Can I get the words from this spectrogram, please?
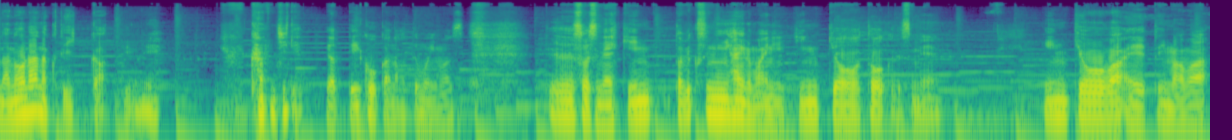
名乗らなくていいかっていうね、感じでやっていこうかなと思います。で、そうですね、近トピックスに入る前に近況トークですね。近況は、えっ、と、今は、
